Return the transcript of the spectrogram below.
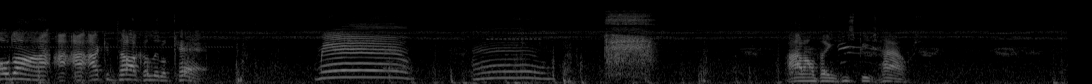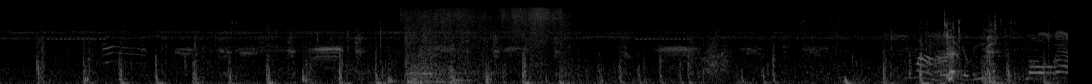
Hold on, I, I, I can talk a little cat. Meow. I don't think he speaks house. Come on, Hercules, it's a small guy.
